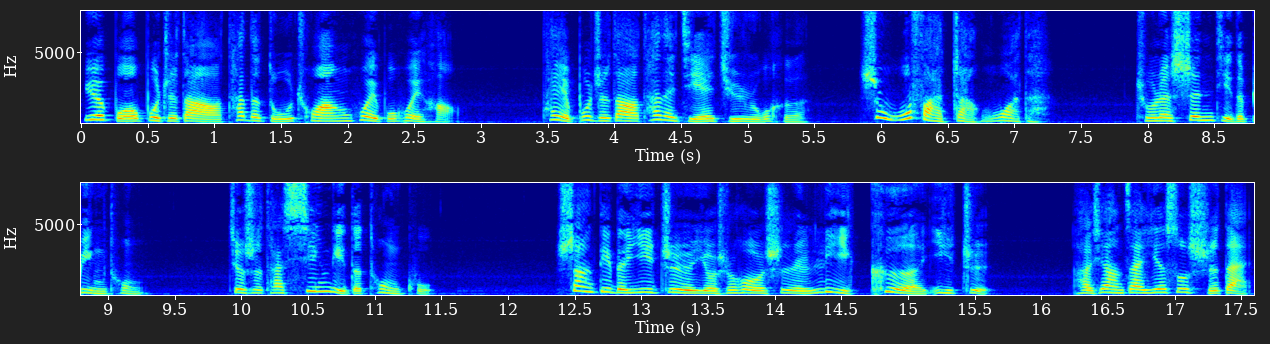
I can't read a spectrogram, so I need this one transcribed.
约伯不知道他的毒疮会不会好，他也不知道他的结局如何，是无法掌握的。除了身体的病痛，就是他心里的痛苦。上帝的医治有时候是立刻医治，好像在耶稣时代，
